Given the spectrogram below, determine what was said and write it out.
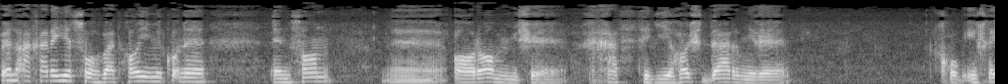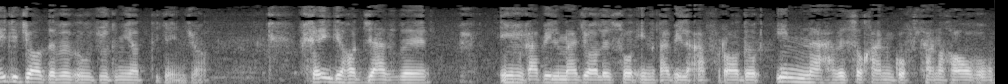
بالاخره یه صحبت هایی می‌کنه انسان آرام میشه خستگیهاش در میره. خب این خیلی جاذبه به وجود میاد دیگه اینجا. خیلی ها جذبه این قبیل مجالس و این قبیل افراد و این نحو سخن گفتنها و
